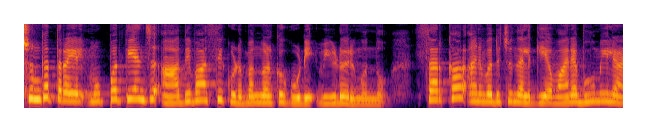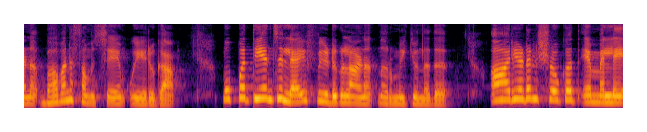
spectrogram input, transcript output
ചുങ്കത്തറയിൽ മുപ്പത്തിയഞ്ച് ആദിവാസി കുടുംബങ്ങൾക്ക് കൂടി വീടൊരുങ്ങുന്നു. സർക്കാർ അനുവദിച്ചു നൽകിയ വനഭൂമിയിലാണ് ഭവന സമുച്ചയം ഉയരുക. മുപ്പത്തിയഞ്ച് ലൈഫ് വീടുകളാണ് നിർമ്മിക്കുന്നത്. Aryadan Shoukath M L A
